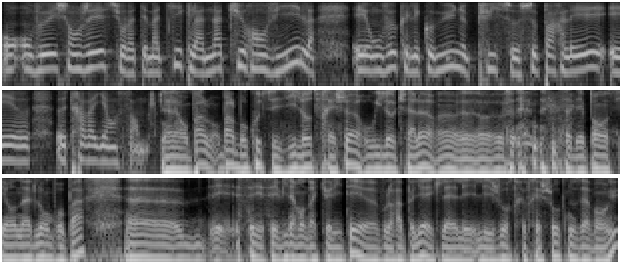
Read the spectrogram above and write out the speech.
on, veut échanger sur la thématique la nature en ville, et on veut que les communes puissent se parler et euh, euh, travailler ensemble. Alors, on, parle, on parle beaucoup de ces îlots de fraîcheur ou îlots de chaleur. Hein, ça dépend si on a de l'ombre ou pas. c'est évidemment d'actualité, vous le rappeliez, les, jours très très chauds que nous avons eus.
